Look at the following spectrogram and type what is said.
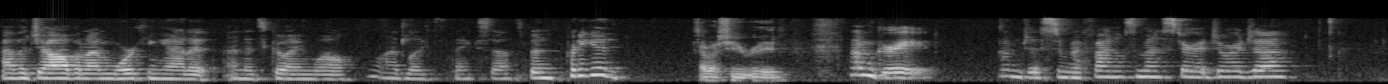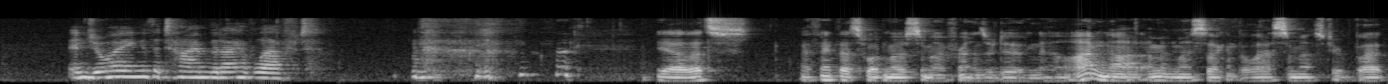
have a job and I'm working at it, and it's going well. I'd like to think so. It's been pretty good. How about you, Reed? I'm great. I'm just in my final semester at Georgia, enjoying the time that I have left. yeah, that's I think that's what most of my friends are doing now. I'm not. I'm in my second to last semester, but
